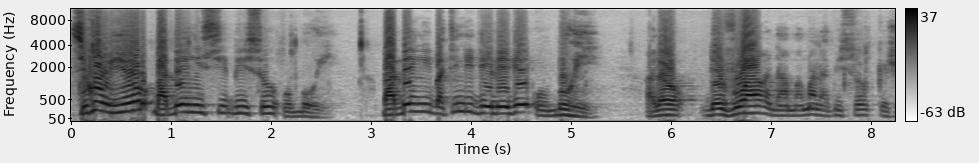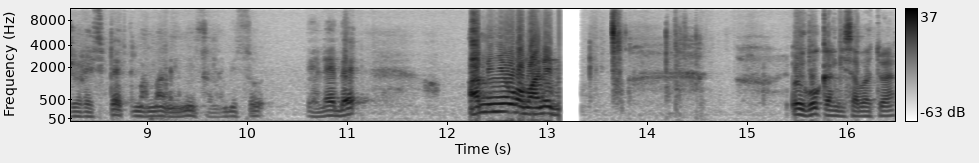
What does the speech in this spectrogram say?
sikoyo yo babengisi biso oboyi babengi batindi délégué oboyi alors devoir na mama na biso que je respecte mama ministre na biso elebe amini omane oyo ekokangisa bato hein?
